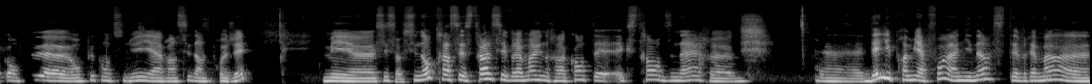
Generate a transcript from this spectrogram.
qu'on peut, euh, on peut continuer à avancer dans le projet. Mais euh, c'est ça. Sinon, Transestral, c'est vraiment une rencontre extraordinaire. Euh, dès les premières fois, hein, Nina, c'était vraiment.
